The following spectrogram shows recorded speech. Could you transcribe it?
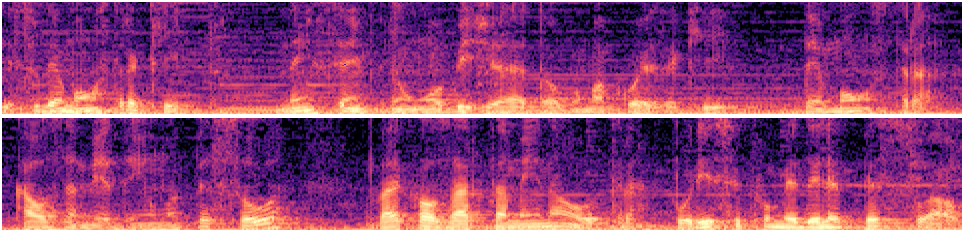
Isso demonstra que nem sempre um objeto, alguma coisa que demonstra, causa medo em uma pessoa, vai causar também na outra. Por isso que o medo ele é pessoal,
